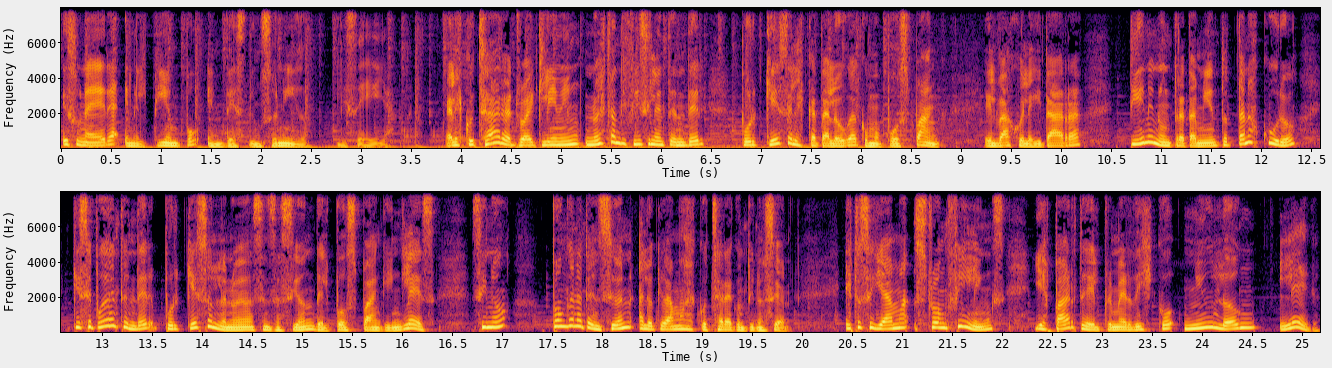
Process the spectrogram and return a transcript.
es una era en el tiempo en vez de un sonido, dice ella. Al escuchar a Dry Cleaning no es tan difícil entender por qué se les cataloga como post-punk. El bajo y la guitarra tienen un tratamiento tan oscuro que se puede entender por qué son la nueva sensación del post-punk inglés. Si no, pongan atención a lo que vamos a escuchar a continuación. Esto se llama Strong Feelings y es parte del primer disco New Long Leg.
